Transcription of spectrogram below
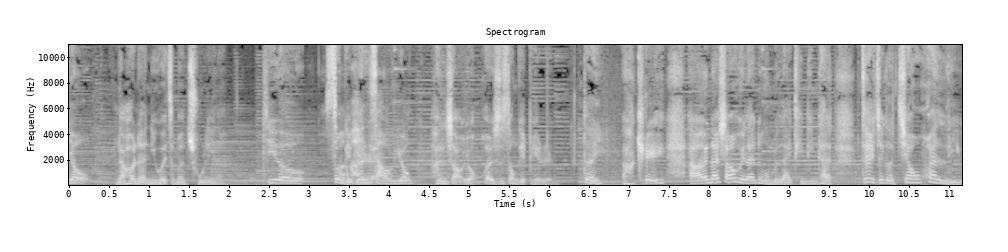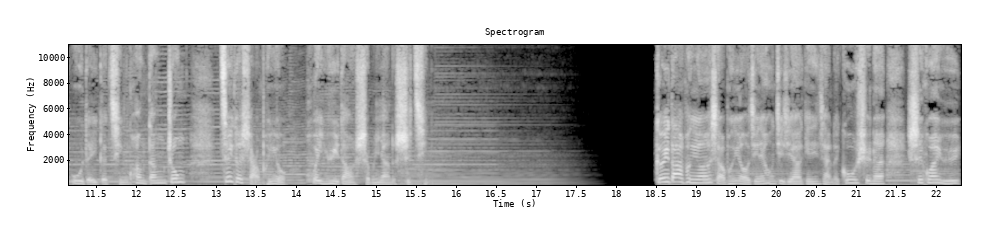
有。然后呢？你会怎么处理呢？就送给别人。很少用。很少用，或者是送给别人。对。OK，好，那稍回来呢，我们来听听看，在这个交换礼物的一个情况当中，这个小朋友会遇到什么样的事情？各位大朋友、小朋友，今天红姐姐要给你讲的故事呢，是关于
